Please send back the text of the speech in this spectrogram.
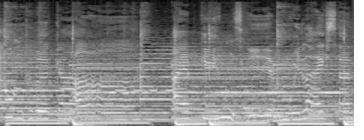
ខំធ្វើការអែបគៀនស្ងៀមមួយឡែកសិន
